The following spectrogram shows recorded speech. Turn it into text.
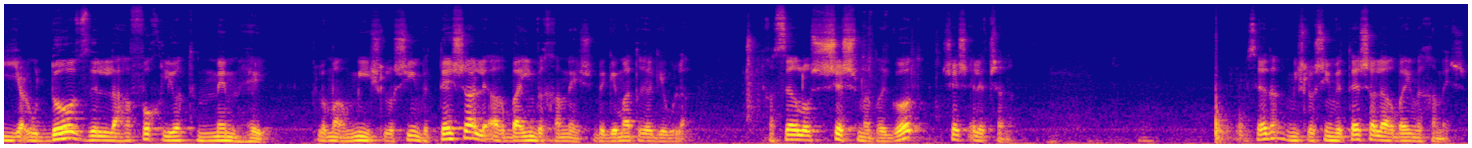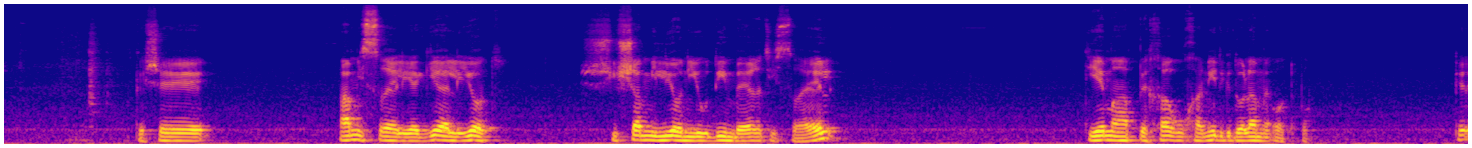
ייעודו זה להפוך להיות מ"ה, כלומר מ-39 ל-45 בגמטריה גאולה. חסר לו 6 מדרגות, 6 אלף שנה. בסדר? מ-39 ל-45. כשעם ישראל יגיע להיות שישה מיליון יהודים בארץ ישראל, תהיה מהפכה רוחנית גדולה מאוד פה. כן?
